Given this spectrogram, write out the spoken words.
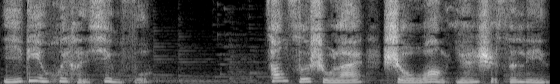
一定会很幸福。苍慈鼠来守望原始森林。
